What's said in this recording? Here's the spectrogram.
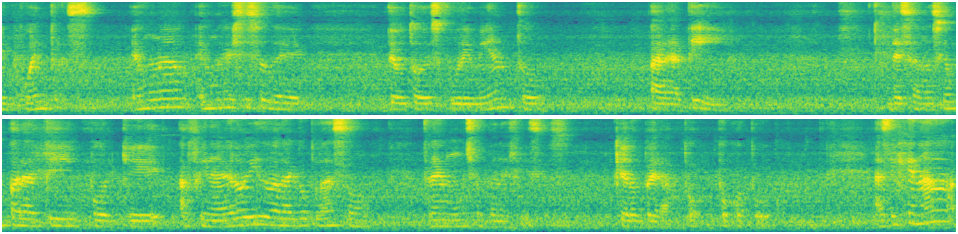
encuentras. Es, una, es un ejercicio de, de autodescubrimiento para ti, de sanación para ti, porque afinar el oído a largo plazo trae muchos beneficios, que los verás poco a poco. Así que nada,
